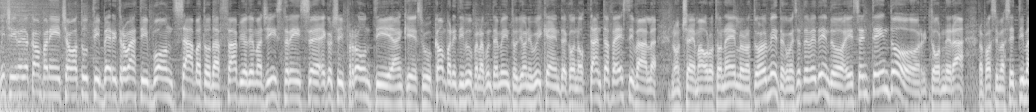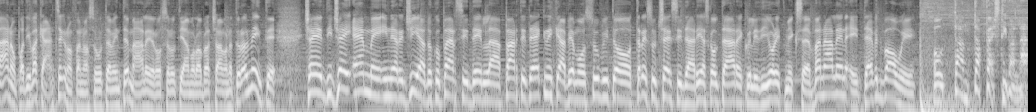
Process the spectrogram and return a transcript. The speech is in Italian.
Amici di Radio Company, ciao a tutti, ben ritrovati, buon sabato da Fabio De Magistris. Eccoci pronti anche su Company TV per l'appuntamento di ogni weekend con 80 Festival. Non c'è Mauro Tonello naturalmente, come state vedendo e sentendo, ritornerà la prossima settimana, un po' di vacanze che non fanno assolutamente male, lo salutiamo, lo abbracciamo naturalmente. C'è DJ M in regia ad occuparsi della parte tecnica, abbiamo subito tre successi da riascoltare, quelli di Eurythmics, Van Allen e David Bowie. 80 Festival.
